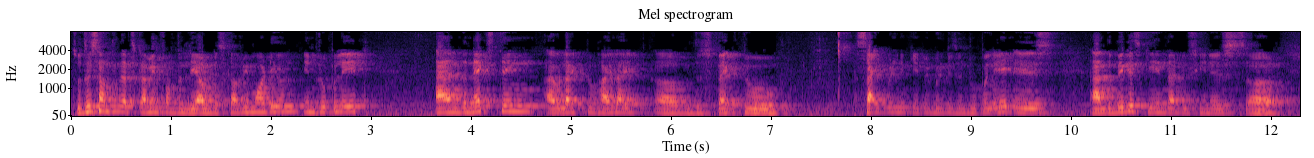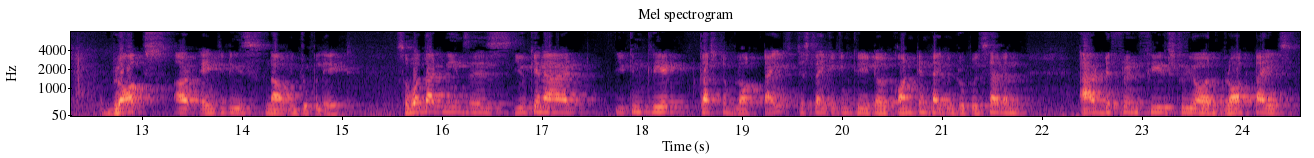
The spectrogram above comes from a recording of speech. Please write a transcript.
So this is something that's coming from the layout discovery module in Drupal 8. And the next thing I would like to highlight uh, with respect to site building capabilities in Drupal 8 is, and the biggest gain that we've seen is uh, blocks are entities now in Drupal 8. So what that means is you can add, you can create custom block types, just like you can create a content type in Drupal 7, add different fields to your block types,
